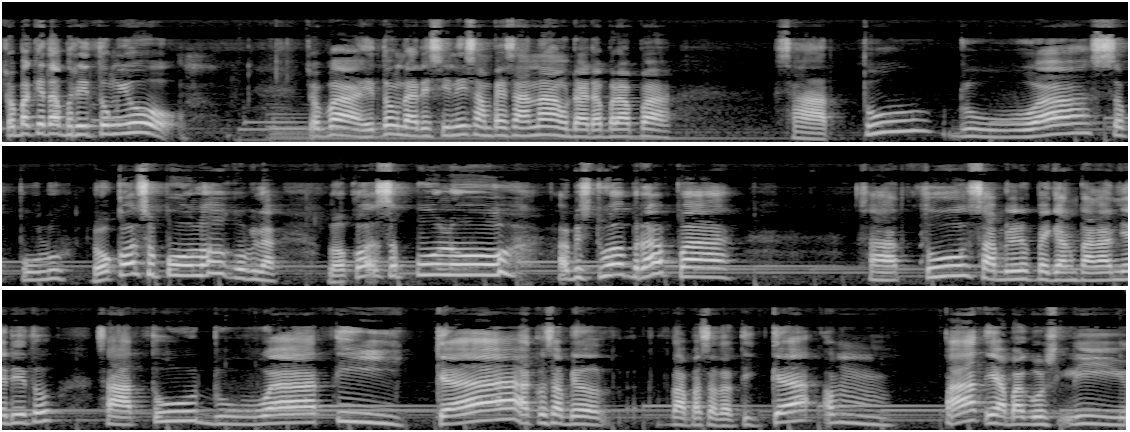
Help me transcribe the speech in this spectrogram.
Coba kita berhitung yuk. Coba hitung dari sini sampai sana udah ada berapa? Satu dua sepuluh. Lo kok sepuluh? Aku bilang lo kok sepuluh? Habis dua berapa? Satu sambil pegang tangannya dia itu satu dua tiga. Aku sambil tambah satu tiga empat 4 ya bagus. 5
